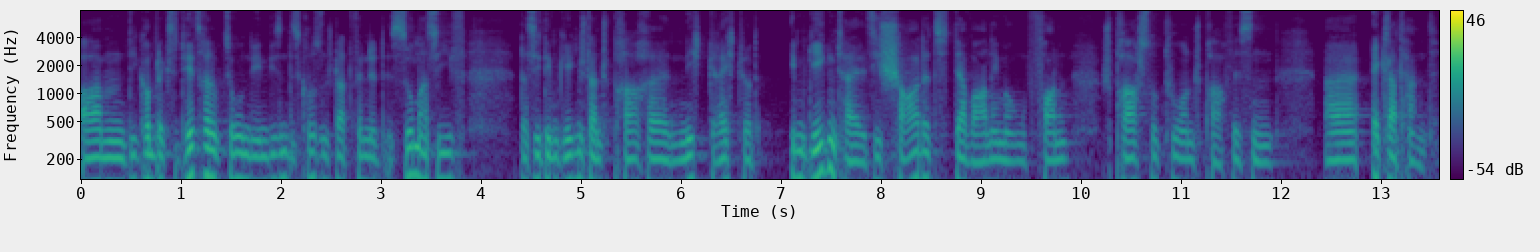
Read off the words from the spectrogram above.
ähm, die Komplexitätsreduktion, die in diesen Diskursen stattfindet, ist so massiv, dass sie dem Gegenstand Sprache nicht gerecht wird. Im Gegenteil, sie schadet der Wahrnehmung von Sprachstrukturen, Sprachwissen äh, eklatant.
